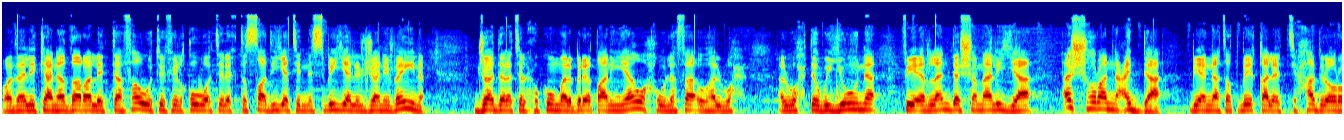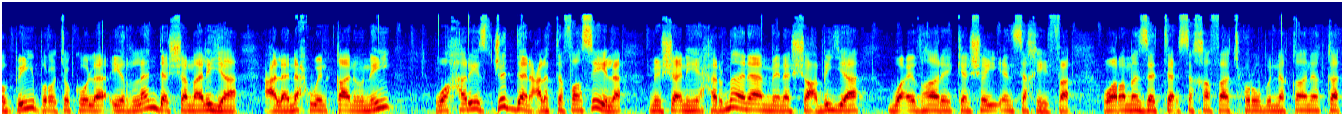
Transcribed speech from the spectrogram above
وذلك نظرا للتفاوت في القوة الاقتصادية النسبية للجانبين. جادلت الحكومة البريطانية وحلفاؤها الوح الوحدويون في إيرلندا الشمالية أشهرا عدة بأن تطبيق الاتحاد الأوروبي بروتوكول إيرلندا الشمالية على نحو قانوني وحريص جدا على التفاصيل من شأنه حرمانة من الشعبية وإظهاره كشيء سخيف. ورمزت سخافات حروب النقانق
